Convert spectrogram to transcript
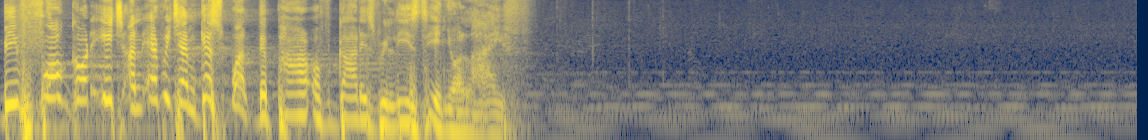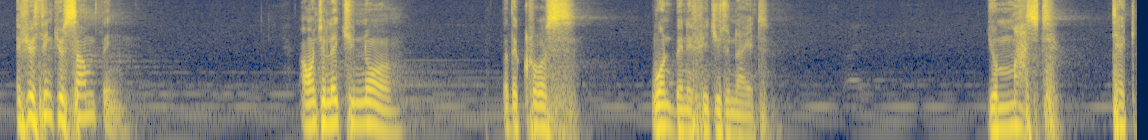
before God each and every time, guess what? The power of God is released in your life. If you think you're something, I want to let you know that the cross won't benefit you tonight. You must take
